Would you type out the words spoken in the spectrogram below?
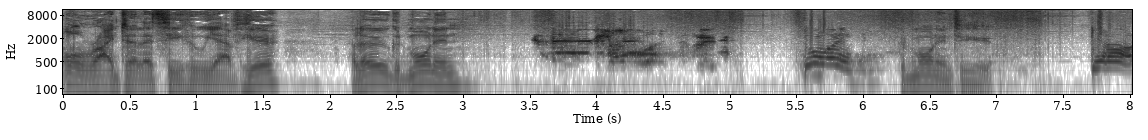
All right, uh, let's see who we have here. Hello, good morning. Good morning. Good morning to you. Yeah,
